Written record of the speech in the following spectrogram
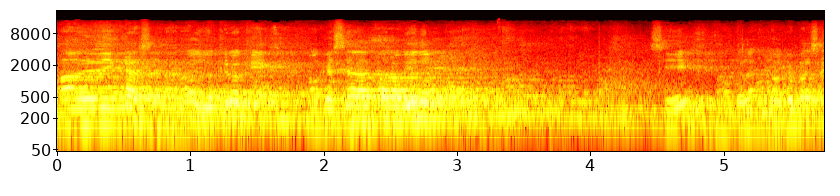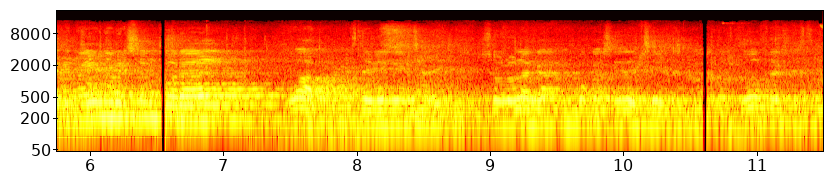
pa dedicársela. Yo creo que, aunque sea para Oviedo, sí, lo que pasa es que no hay una versión coral guapa, que esté bien hecha, solo la un poco así de chile, ¿no? los voces, esto.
